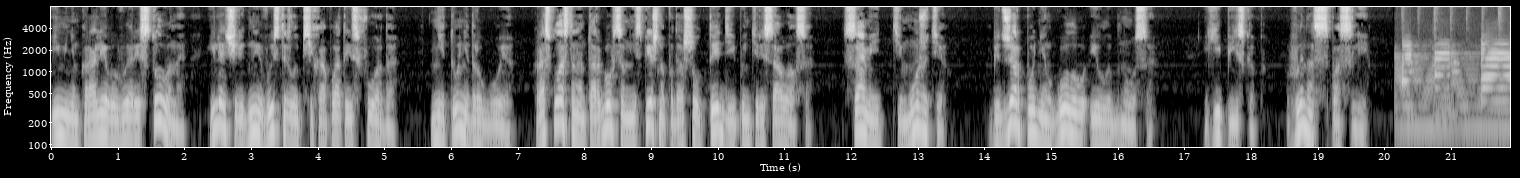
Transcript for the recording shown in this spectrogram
Именем королевы вы арестованы или очередные выстрелы психопата из Форда? Ни то, ни другое. Распластанным торговцам неспешно подошел Тедди и поинтересовался. «Сами идти можете?» Биджар поднял голову и улыбнулся. Епископ, вы нас спасли. Thank you.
